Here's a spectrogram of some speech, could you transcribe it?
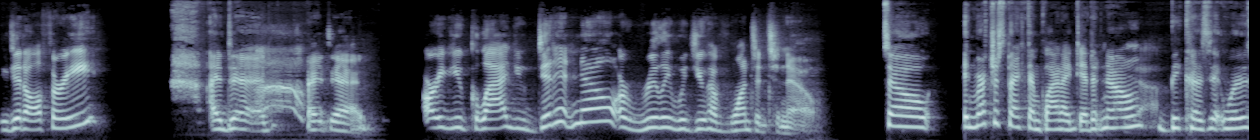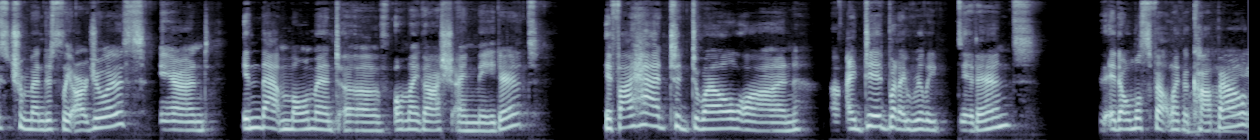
you did all three? I did. I did. Are you glad you didn't know, or really would you have wanted to know? So, in retrospect, I'm glad I didn't know Yeah. because it was tremendously arduous. And in that moment of, oh my gosh, I made it, if I had to dwell on, I did, but I really didn't, it almost felt like a cop out.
